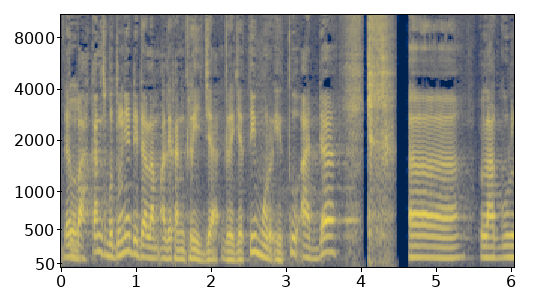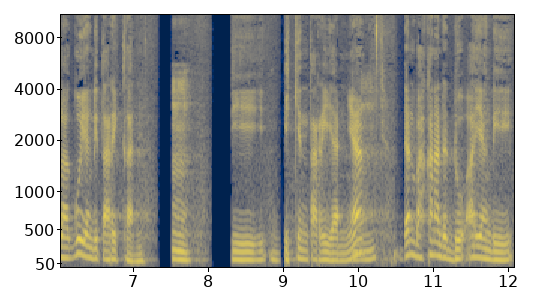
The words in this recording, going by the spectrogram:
dan tuh. bahkan sebetulnya di dalam aliran gereja gereja timur itu ada eh, lagu-lagu uh, yang ditarikan hmm. dibikin tariannya hmm. dan bahkan ada doa yang di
